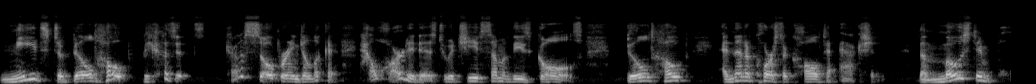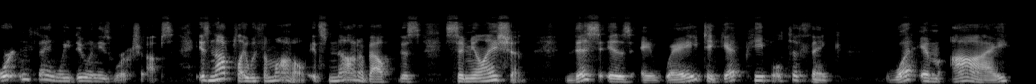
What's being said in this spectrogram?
needs to build hope because it's kind of sobering to look at how hard it is to achieve some of these goals. Build hope, and then of course a call to action. The most important thing we do in these workshops is not play with the model. It's not about this simulation. This is a way to get people to think, what am I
